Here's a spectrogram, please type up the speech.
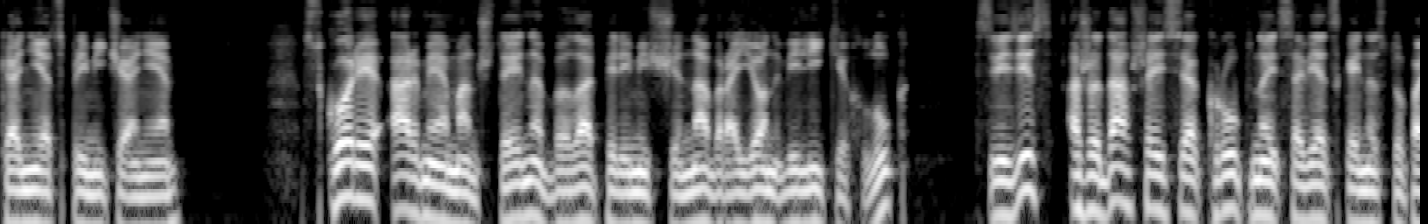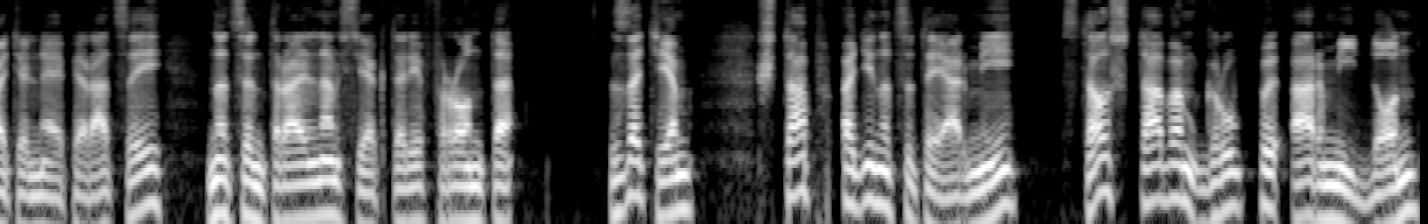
Конец примечания. Вскоре армия Манштейна была перемещена в район Великих Луг в связи с ожидавшейся крупной советской наступательной операцией на центральном секторе фронта. Затем штаб 11-й армии стал штабом группы армий «Дон»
